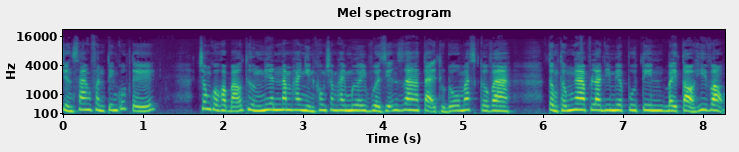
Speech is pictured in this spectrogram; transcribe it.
Chuyển sang phần tin quốc tế. Trong cuộc họp báo thường niên năm 2020 vừa diễn ra tại thủ đô Moscow, Tổng thống Nga Vladimir Putin bày tỏ hy vọng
